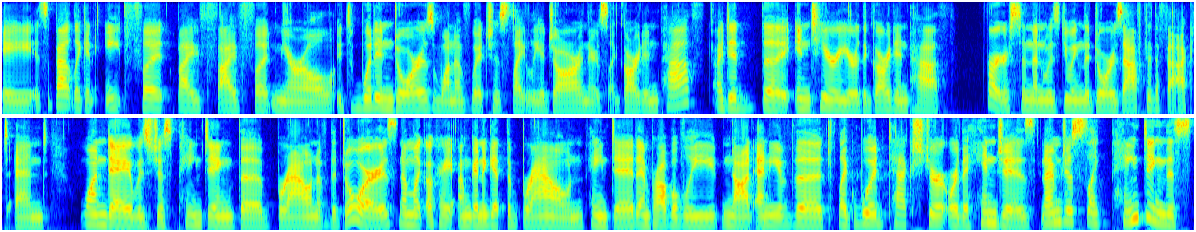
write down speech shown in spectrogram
a, it's about like an eight foot by five foot mural. It's wooden doors, one of which is slightly ajar, and there's like garden path. I did the interior, the garden path first and then was doing the doors after the fact and one day was just painting the brown of the doors. And I'm like, okay, I'm going to get the brown painted and probably not any of the like wood texture or the hinges. And I'm just like painting this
